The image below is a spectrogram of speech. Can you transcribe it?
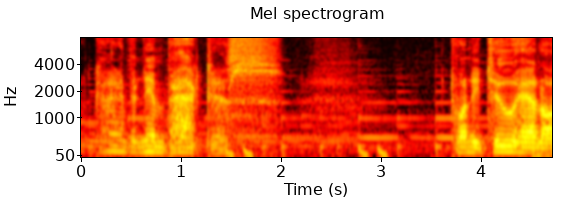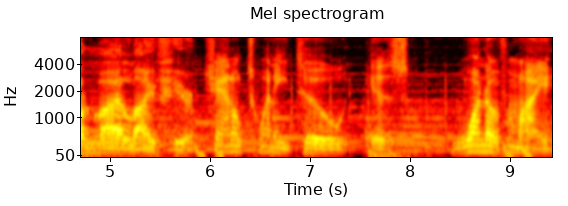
What kind of an impact has 22 had on my life here? Channel 22 is one of my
